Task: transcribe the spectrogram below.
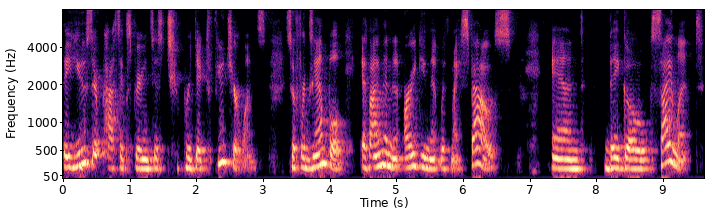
They use their past experiences to predict future ones. So, for example, if I'm in an argument with my spouse and they go silent.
